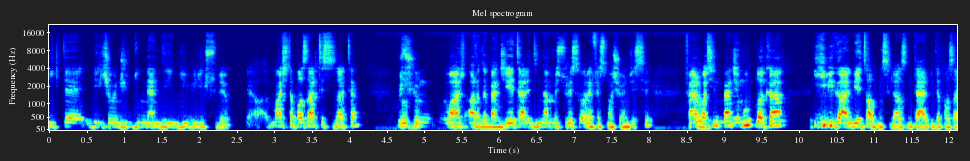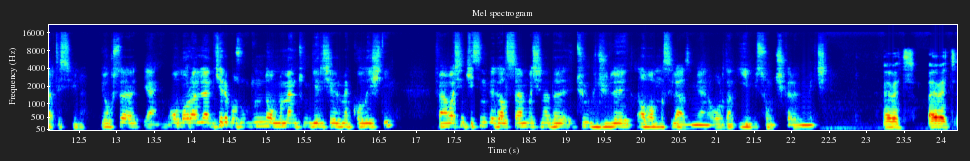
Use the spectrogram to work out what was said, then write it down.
ligde bir iki oyuncuyu dinlendiğim gibi bir lüksü de yok. Ya, maçta pazartesi zaten. Üç gün var arada bence yeterli dinlenme süresi var Efes maçı öncesi. Fenerbahçe'nin bence mutlaka iyi bir galibiyet alması lazım derbide pazartesi günü. Yoksa yani o moraller bir kere bozulduğunda o momentum geri çevirmek kolay iş değil. Fenerbahçe'nin kesinlikle Galatasaray maçına da tüm gücüyle abanması lazım yani oradan iyi bir sonuç çıkarabilmek için. Evet, evet.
